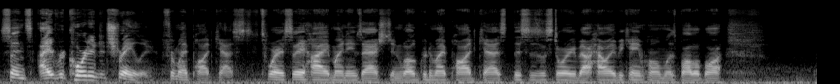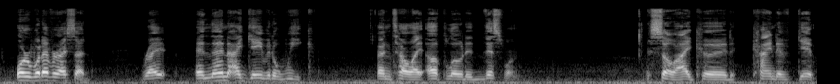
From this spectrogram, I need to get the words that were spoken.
since I recorded a trailer for my podcast, it's where I say, Hi, my name's Ashton, welcome to my podcast. This is a story about how I became homeless, blah, blah, blah. Or whatever I said, right? And then I gave it a week until I uploaded this one. So I could kind of get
